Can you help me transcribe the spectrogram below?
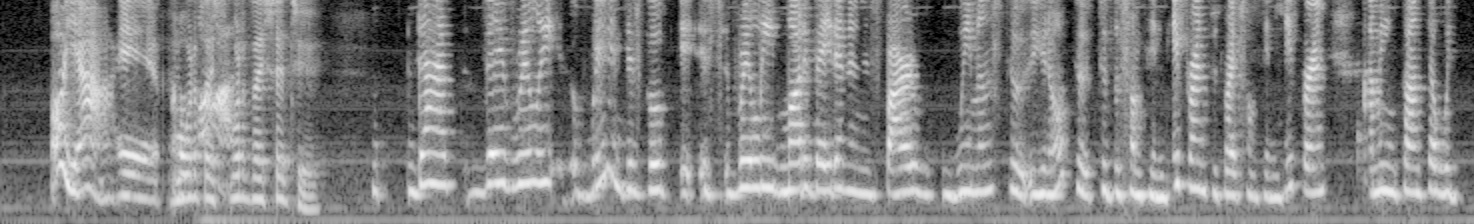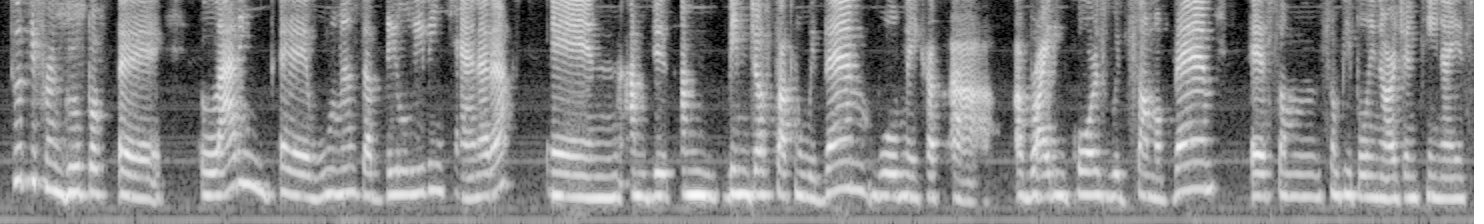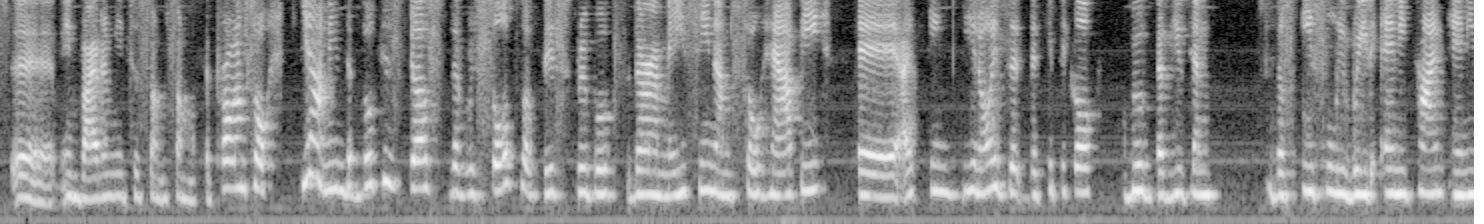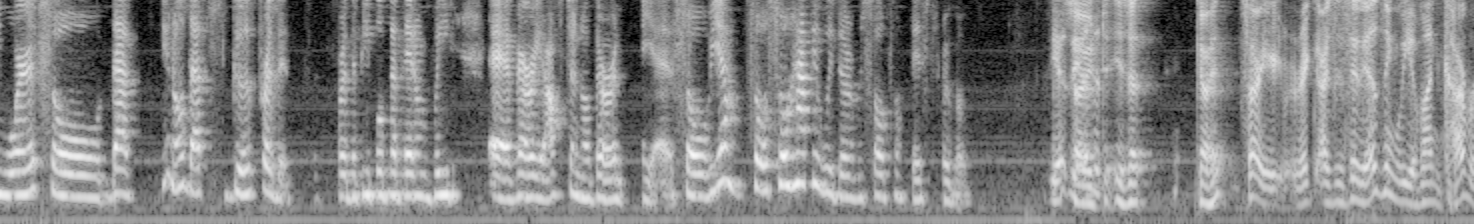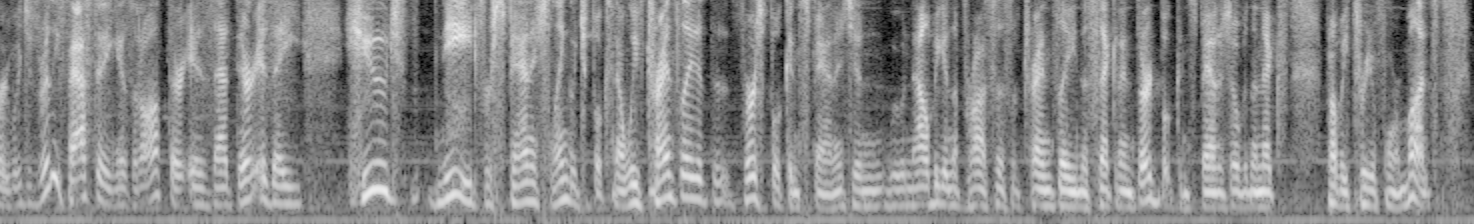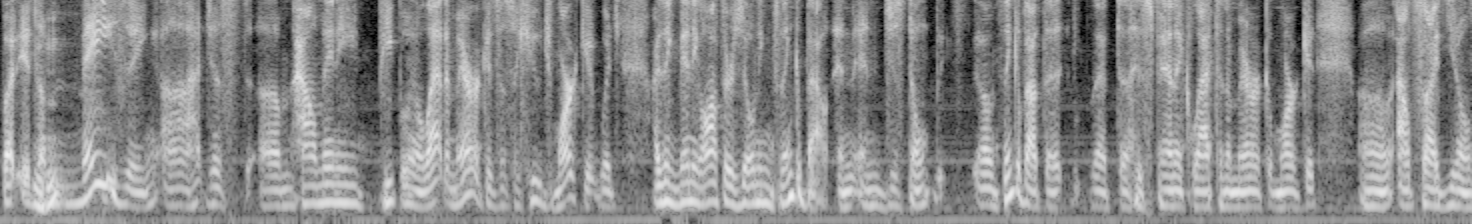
Oh yeah. Uh, and what have they What have they said to you? that they really reading this book is really motivated and inspired women to you know to, to do something different to try something different i'm in contact with two different group of uh, latin uh, women that they live in canada and i'm just i'm been just talking with them we'll make a, a, a writing course with some of them uh, some some people in Argentina is uh, inviting me to some some of the programs. So yeah, I mean the book is just the result of these three books. They're amazing. I'm so happy. Uh, I think you know it's the, the, typical book that you can just easily read anytime, anywhere. So that you know that's good for the for the people that they don't read uh, very often. Or they're yeah. So yeah, so so happy with the results of these three books. Yeah, so is it Go ahead. Sorry, Rick. I was going to say the other thing we have uncovered, which is really fascinating as an author, is that there is a huge need for Spanish language books. Now, we've translated the first book in Spanish, and we will now be in the process of translating the second and third book in Spanish over the next probably three to four months. But it's mm-hmm. amazing uh, just um, how many people in Latin America is just a huge market, which I think many authors don't even think about, and, and just don't uh, think about that that uh, Hispanic Latin America market uh, outside, you know,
